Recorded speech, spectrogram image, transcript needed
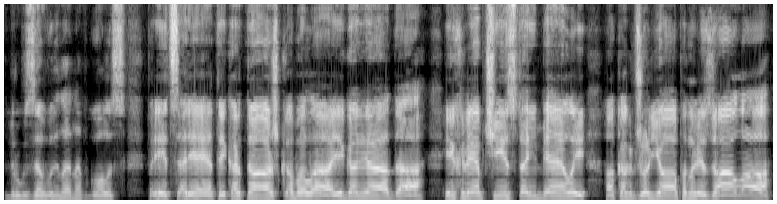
Вдруг завыла она в голос. При царе и картошка была, и говяда, и хлеб чистый и белый, а как Джульё поналезала...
